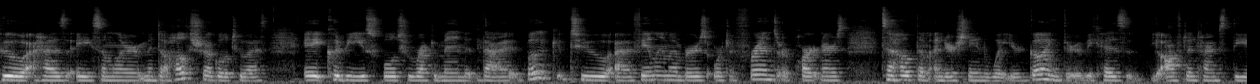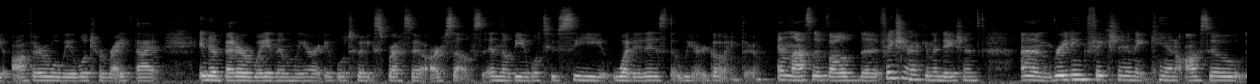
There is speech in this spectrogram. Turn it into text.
who has a similar mental health struggle to us, it could be useful to recommend that book to uh, family members or to friends or partners to help them understand what you're going through because oftentimes the author will be able to write that in a better way than we are able to express it ourselves and they'll be able to see what it is that we are going through. And lastly, with all of the fiction recommendations, um, reading fiction can also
